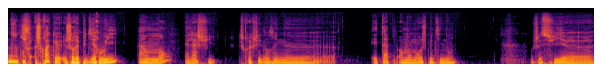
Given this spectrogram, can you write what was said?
Je, crois que j'aurais pu dire oui à un moment, et là je suis, je crois que je suis dans une euh, étape, un moment où je me dis non. Je suis euh,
